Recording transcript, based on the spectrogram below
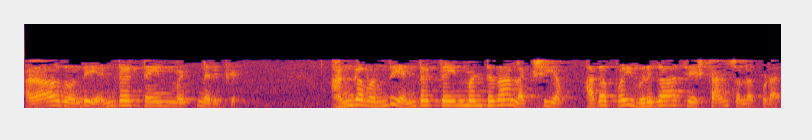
அதாவது வந்து என்டர்டெயின்மெண்ட் இருக்கு. அங்க வந்து என்டர்டெயின்மெண்ட் தான் லட்சியம். அத போய் விருதா சேஷ்டான்னு சொல்லக்கூடாது.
